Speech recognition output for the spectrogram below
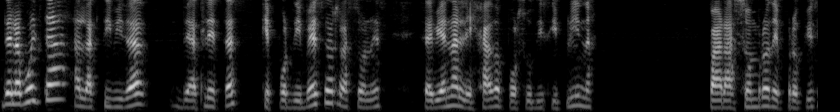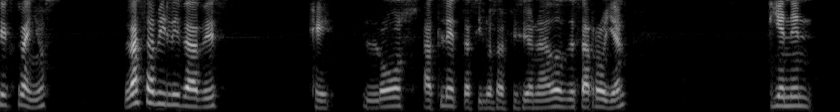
de la vuelta a la actividad de atletas que por diversas razones se habían alejado por su disciplina. Para asombro de propios y extraños, las habilidades que los atletas y los aficionados desarrollan tienen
